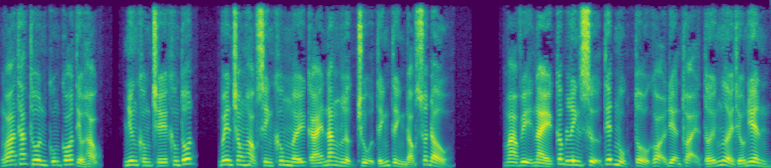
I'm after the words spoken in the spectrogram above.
Ngoa thác thôn cũng có tiểu học, nhưng không chế không tốt, bên trong học sinh không mấy cái năng lực trụ tính tình đọc suốt đầu. Mà vị này cấp linh sự tiết mục tổ gọi điện thoại tới người thiếu niên,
